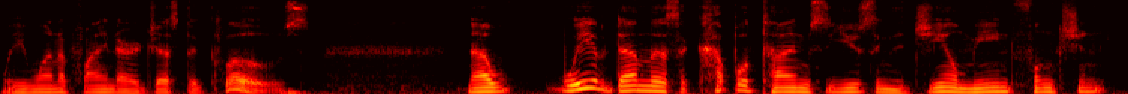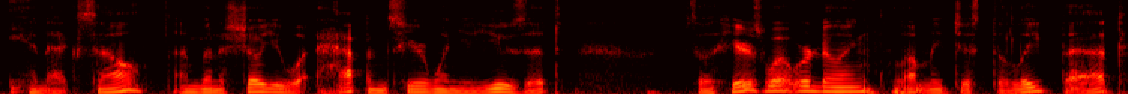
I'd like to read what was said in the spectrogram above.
we want to find our adjusted close. Now, we have done this a couple times using the geomean function in Excel. I'm going to show you what happens here when you use it. So here's what we're doing. Let me just delete that.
